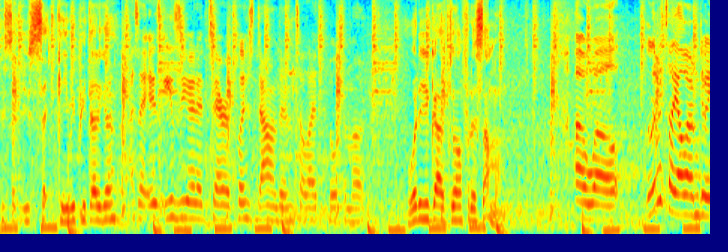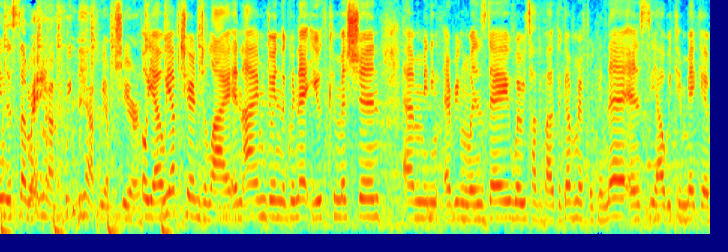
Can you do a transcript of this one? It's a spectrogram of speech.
You said, you said, can you repeat that again? I said it's easier to tear a place down than to like build them up. What are you guys doing for the summer? oh well let me tell y'all what i'm doing this summer But we have we, we have we have cheer. Oh yeah, we have cheer in July, and I'm doing the Gwinnett Youth Commission um, meeting every Wednesday, where we talk about the government for Gwinnett and see how we can make it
